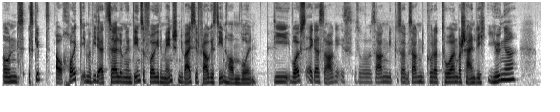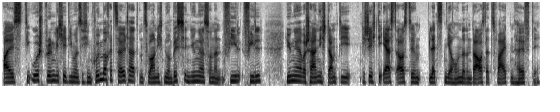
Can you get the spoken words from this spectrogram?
Und es gibt auch heute immer wieder Erzählungen, denen zufolge die Menschen die weiße Frau gesehen haben wollen. Die Wolfsegger Sage ist, so sagen die, sagen die Kuratoren, wahrscheinlich jünger als die ursprüngliche, die man sich in Kulmbach erzählt hat. Und zwar nicht nur ein bisschen jünger, sondern viel, viel jünger. Wahrscheinlich stammt die Geschichte erst aus dem letzten Jahrhundert und da aus der zweiten Hälfte.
